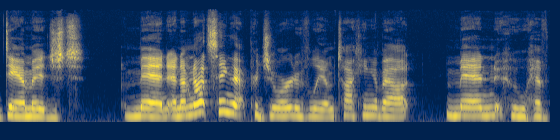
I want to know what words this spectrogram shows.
damaged men, and I'm not saying that pejoratively. I'm talking about men who have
